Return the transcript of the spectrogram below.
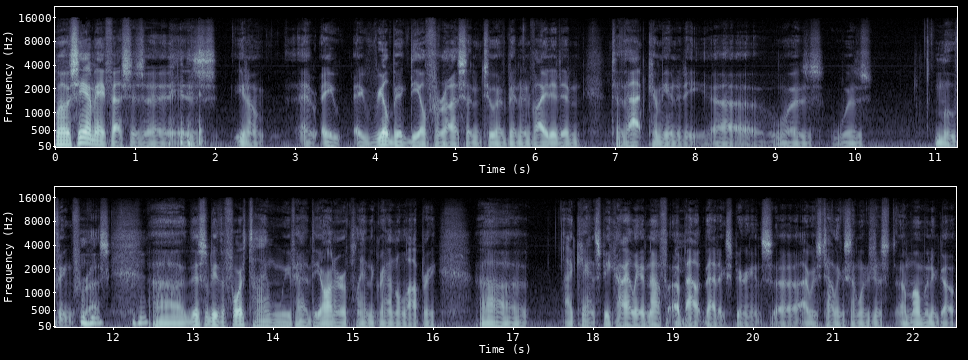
Well, CMA Fest is a, is you know a, a, a real big deal for us, and to have been invited in to that community uh, was was moving for us. Uh, this will be the fourth time we've had the honor of playing the Grand Ole Opry. Uh, I can't speak highly enough about that experience. Uh, I was telling someone just a moment ago.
